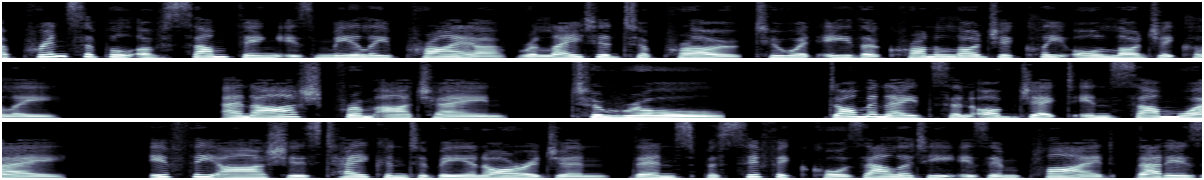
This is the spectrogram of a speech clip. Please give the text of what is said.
A principle of something is merely prior related to pro to it either chronologically or logically. An arche from archein, to rule, dominates an object in some way. If the arche is taken to be an origin, then specific causality is implied, that is,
